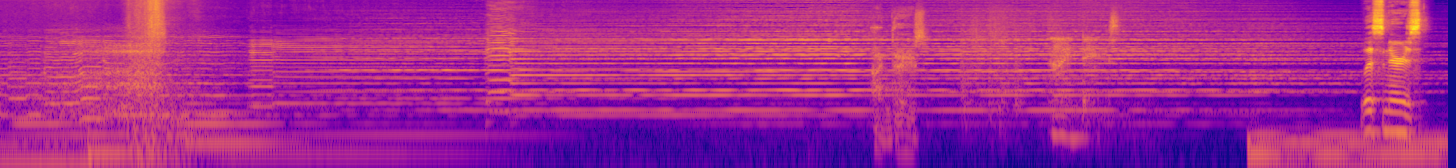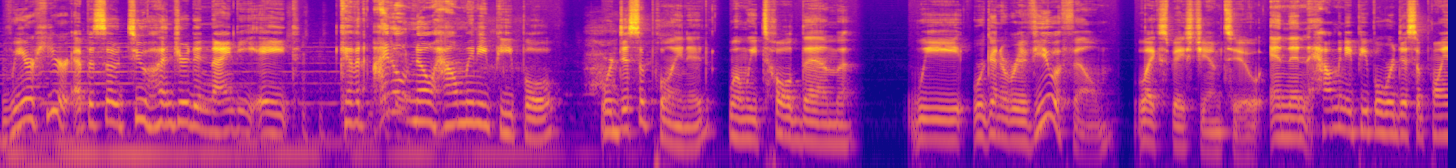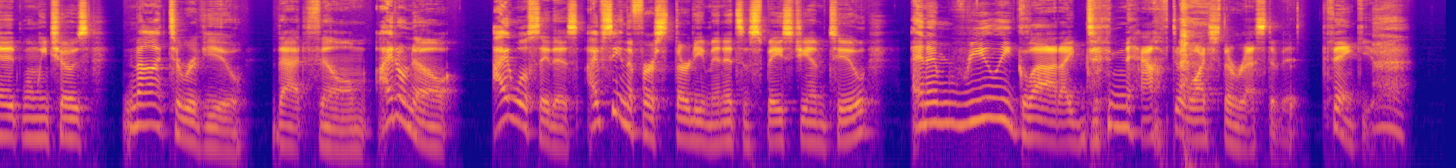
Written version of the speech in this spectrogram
Nine days. Nine days. Listeners, we are here, episode 298. Kevin, I don't know how many people were disappointed when we told them we were going to review a film like Space Jam 2, and then how many people were disappointed when we chose not to review that film. I don't know. I will say this I've seen the first 30 minutes of Space Jam 2, and I'm really glad I didn't have to watch the rest of it. Thank you.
